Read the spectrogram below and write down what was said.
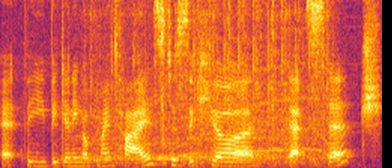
at the beginning of my ties to secure that stitch.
